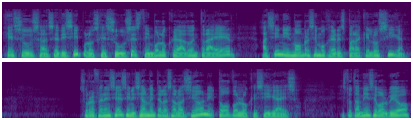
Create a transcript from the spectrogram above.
Jesús hace discípulos. Jesús está involucrado en traer a sí mismo hombres y mujeres para que lo sigan. Su referencia es inicialmente a la salvación y todo lo que sigue a eso. Esto también se volvió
